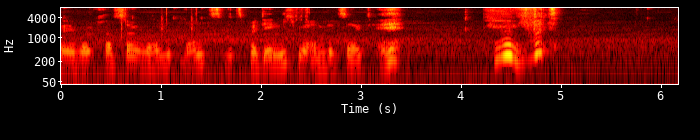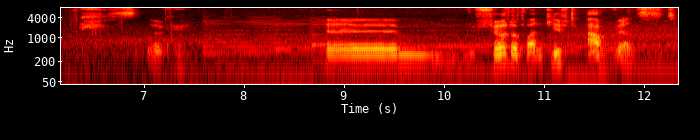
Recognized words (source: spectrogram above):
Ich wollte gerade sagen, warum, warum wird es bei denen nicht mehr angezeigt? Hä? Was? Okay. Ähm, Förderbandlift abwärts.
